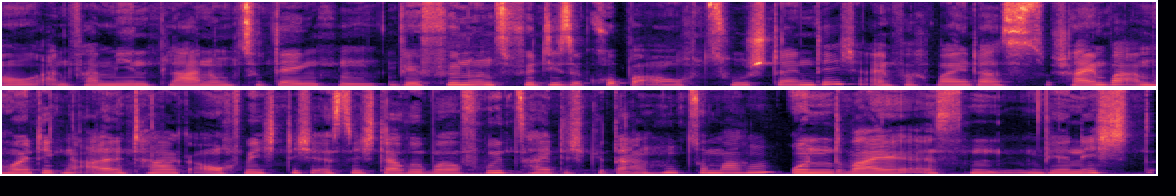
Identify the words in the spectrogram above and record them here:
auch an Familienplanung zu denken. Wir fühlen uns für diese Gruppe auch zuständig, einfach weil das scheinbar im heutigen Alltag auch wichtig ist, sich darüber frühzeitig Gedanken zu machen und weil es wir nicht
